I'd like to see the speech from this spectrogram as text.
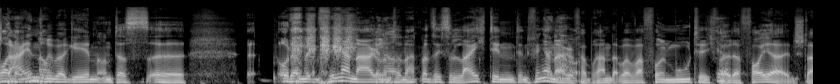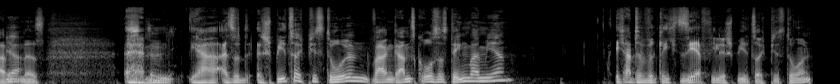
Rolle, Stein genau. drüber gehen und das äh, oder mit dem Fingernagel Genau. und dann hat man sich so leicht den, den Fingernagel Genau. verbrannt, aber war voll mutig, weil Ja. da Feuer entstanden Ja. ist. Ähm, ja, also Spielzeugpistolen war ein ganz großes Ding bei mir. Ich hatte wirklich sehr viele Spielzeugpistolen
